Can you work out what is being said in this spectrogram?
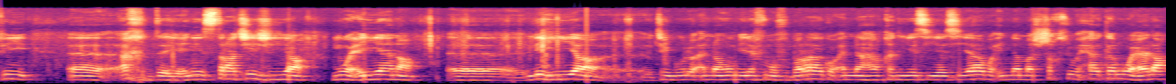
في آه، أخذ يعني استراتيجية معينة اللي هي تيقولوا أنه ملف مفبرك وأنها قضية سياسية وإنما الشخص يحاكم على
